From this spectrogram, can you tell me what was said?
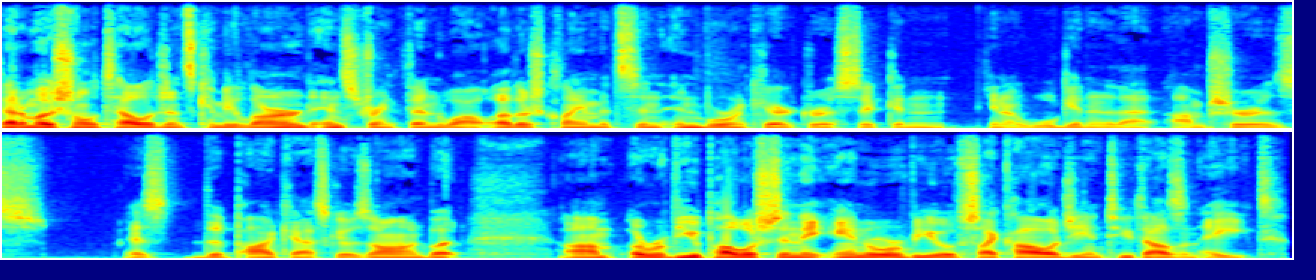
that emotional intelligence can be learned and strengthened, while others claim it's an inborn characteristic. And you know, we'll get into that, I'm sure, as as the podcast goes on. But um, a review published in the Annual Review of Psychology in 2008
